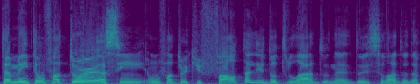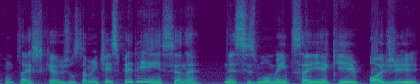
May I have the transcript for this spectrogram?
também tem um fator, assim, um fator que falta ali do outro lado, né? Desse lado da Complex, que é justamente a experiência, né? Nesses momentos aí é que pode,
